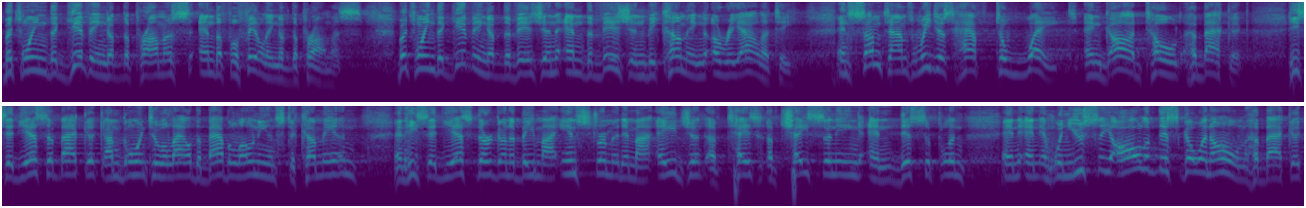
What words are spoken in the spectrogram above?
between the giving of the promise and the fulfilling of the promise, between the giving of the vision and the vision becoming a reality. And sometimes we just have to wait. And God told Habakkuk, he said, Yes, Habakkuk, I'm going to allow the Babylonians to come in. And he said, Yes, they're going to be my instrument and my agent of, of chastening and discipline. And, and, and when you see all of this going on, Habakkuk,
